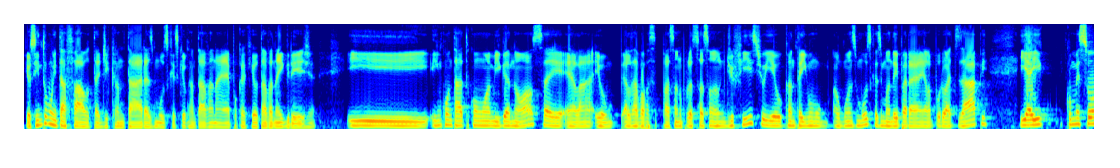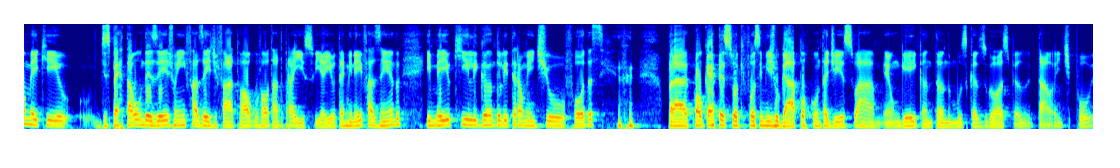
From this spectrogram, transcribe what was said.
eu sinto muita falta de cantar as músicas que eu cantava na época que eu estava na igreja. E em contato com uma amiga nossa, ela eu ela estava passando por uma situação difícil e eu cantei um, algumas músicas e mandei para ela por WhatsApp. E aí começou meio que despertar um desejo em fazer de fato algo voltado para isso. E aí eu terminei fazendo e meio que ligando literalmente o foda-se para qualquer pessoa que fosse me julgar por conta disso. Ah, é um gay cantando músicas gospel e tal. E tipo,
